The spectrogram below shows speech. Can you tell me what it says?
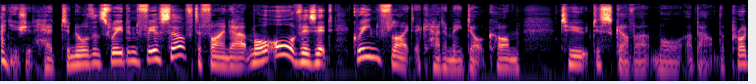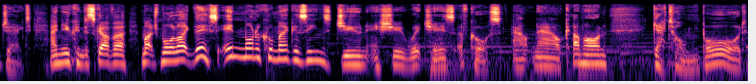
And you should head to northern Sweden for yourself to find out more or visit greenflightacademy.com to discover more about the project. And you can discover much more like this in Monocle Magazine's June issue, which is, of course, out now. Come on, get on board.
